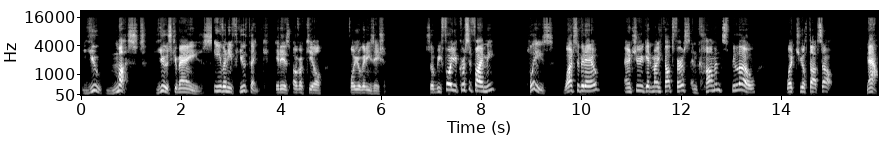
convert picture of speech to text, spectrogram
you must use Kubernetes, even if you think it is overkill for your organization. So before you crucify me, please watch the video and ensure you get my thoughts first and comments below what your thoughts are. Now,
